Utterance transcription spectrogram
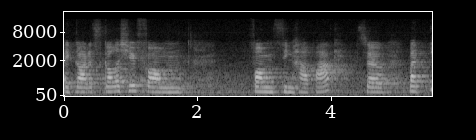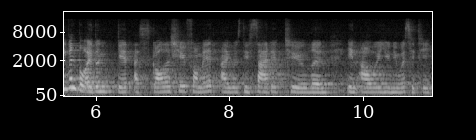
I got a scholarship from from Singha Park. So, but even though I don't get a scholarship from it, I was decided to learn in our university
